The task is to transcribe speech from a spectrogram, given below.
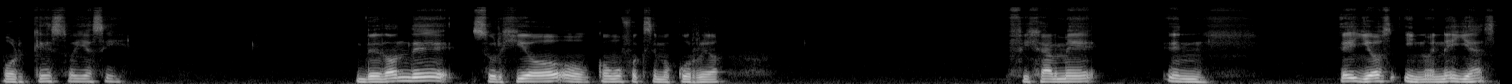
por qué soy así. ¿De dónde surgió o cómo fue que se me ocurrió fijarme en ellos y no en ellas?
